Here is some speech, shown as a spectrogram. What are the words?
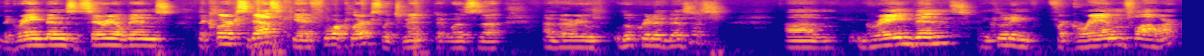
the grain bins, the cereal bins, the clerk's desk. He had four clerks, which meant it was uh, a very lucrative business. Um, grain bins, including for graham flour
